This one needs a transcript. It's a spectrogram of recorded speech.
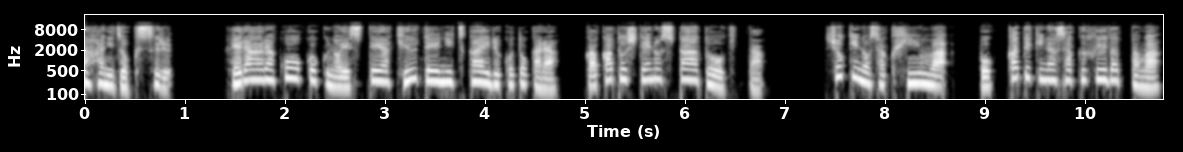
派に属する。フェラーラ広告のエステや宮廷に使えることから、画家としてのスタートを切った。初期の作品は、牧歌的な作風だったが、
